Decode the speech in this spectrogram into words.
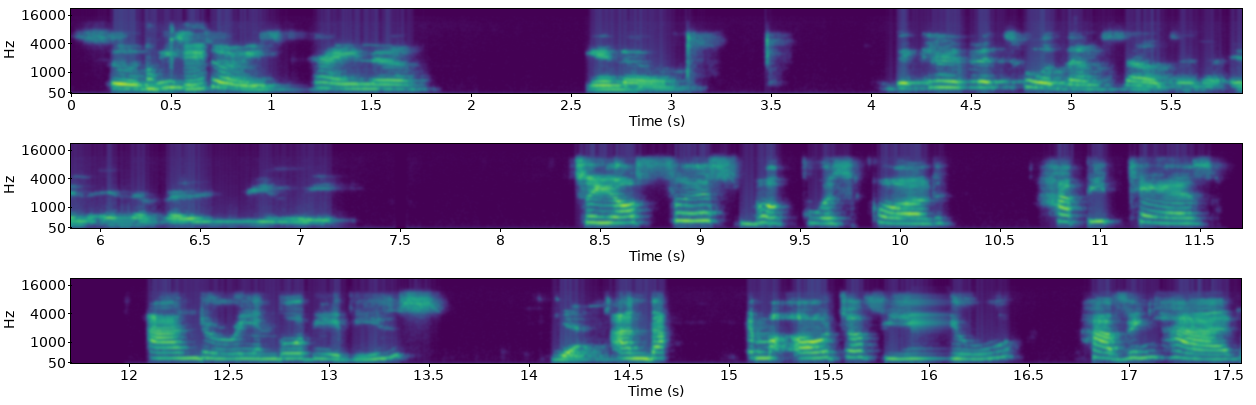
So okay. these stories kind of, you know, they kind of told themselves in a, in, in a very real way. So your first book was called Happy Tears and Rainbow Babies. Yes. And that came out of you having had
